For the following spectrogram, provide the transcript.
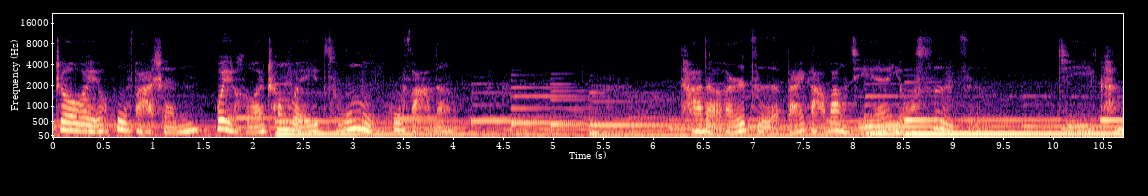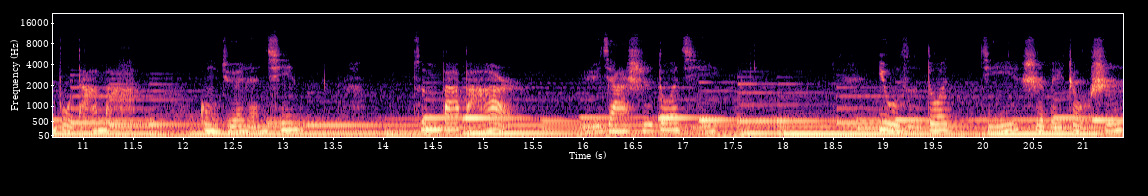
这位护法神为何称为祖母护法呢？他的儿子白嘎旺杰有四子，即堪布达玛、贡觉仁钦、尊巴拔尔、家师多吉。幼子多吉是位咒师，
